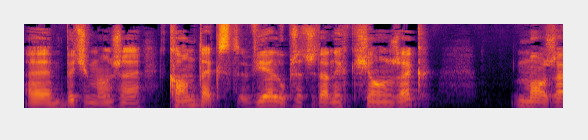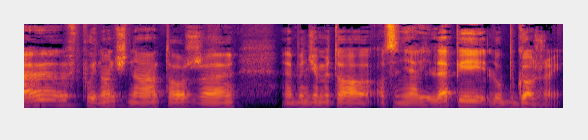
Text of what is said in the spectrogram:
e, być może kontekst wielu przeczytanych książek może wpłynąć na to, że będziemy to oceniali lepiej lub gorzej.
